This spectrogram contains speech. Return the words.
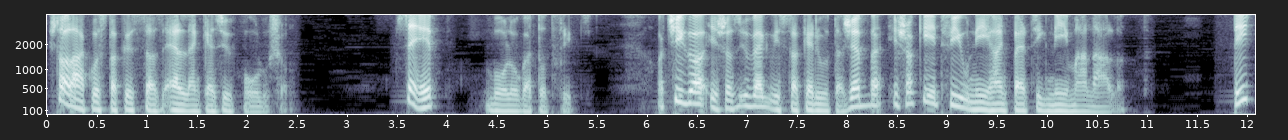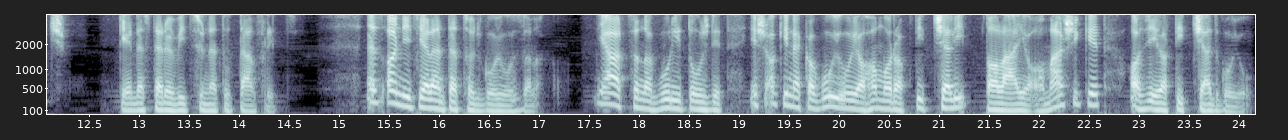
és találkoztak össze az ellenkező póluson. Szép, bólogatott Fritz. A csiga és az üveg visszakerült a zsebbe, és a két fiú néhány percig némán állott. – Tics? – kérdezte rövid szünet után Fritz. Ez annyit jelentett, hogy golyózzanak. Játszanak gurítósdit, és akinek a golyója hamarabb ticseli, találja a másikét, azé a ticselt golyó.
